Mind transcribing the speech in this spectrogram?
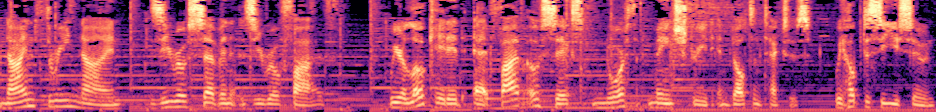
939 0705. We are located at 506 North Main Street in Belton, Texas. We hope to see you soon.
